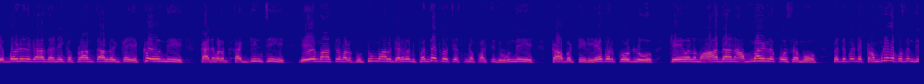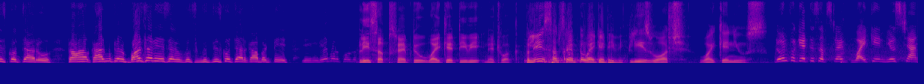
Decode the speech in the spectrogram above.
డెబ్బై ఎనిమిది కాదు అనేక ప్రాంతాల్లో ఇంకా ఎక్కువ ఉంది కానీ వాళ్ళకి తగ్గించి ఏ మాత్రం వాళ్ళ కుటుంబాలు గడవని పద్ధతిలో చేస్తున్న పరిస్థితి ఉంది కాబట్టి లేబర్ కోడ్లు కేవలం ఆదాన అమ్మాయిల కోసము పెద్ద పెద్ద కంపెనీల కోసం తీసుకొచ్చారు కా- కార్మికులను బానిసలు చేసే తీసుకొచ్చారు కాబట్టి ఈ labour code Please subscribe to YK TV Network. Please subscribe to YK TV. Please watch YK News. Don't forget to subscribe YK News channel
